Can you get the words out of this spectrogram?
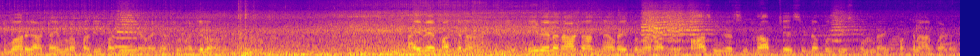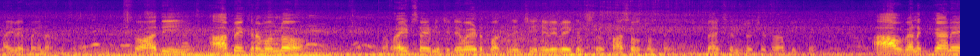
సుమారుగా ఆ టైంలో పది పది ఇరవై గంటల మధ్యలో హైవే పక్కన ఈ త్రీ వీలర్ ఆటో అతను ఎవరైతే ఉన్నారో అతను పాసింజర్స్ని డ్రాప్ చేసి డబ్బులు తీసుకుని పక్కన ఆపాడు హైవే పైన. సో అది ఆపే క్రమంలో రైట్ సైడ్ నుంచి డివైడర్ పక్క నుంచి హెవీ వెహికల్స్ పాస్ అవుతుంటాయి. బ్యాక్ సైడ్ నుంచి వచ్చే ట్రాఫిక్. ఆ వెనకగానే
